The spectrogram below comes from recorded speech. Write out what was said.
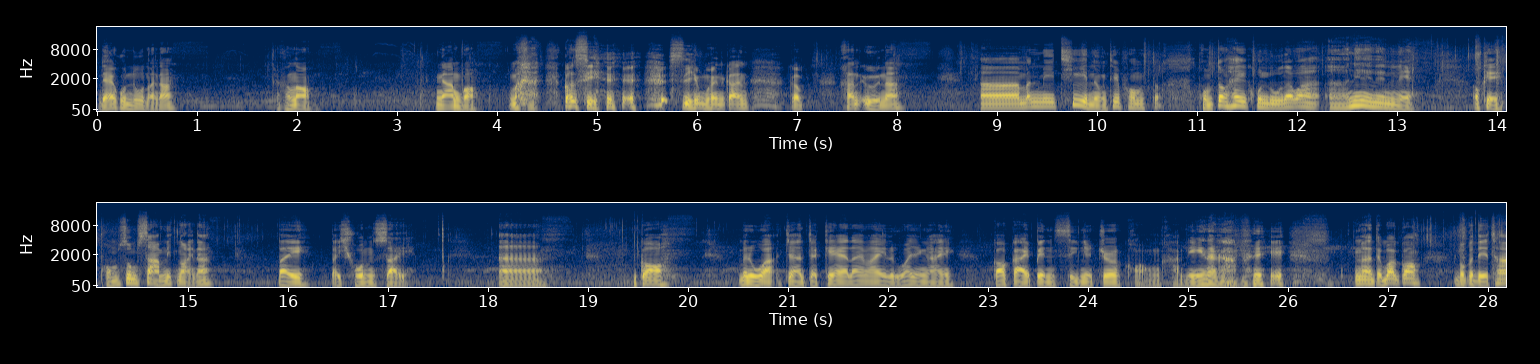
เดี๋ยวให้คุณดูหน่อยนะจากข้างนอก งามก่อก็สีสีเหมือนกันกับคันอื่นนะมันมีที่หนึ่งที่ผมผมต้องให้คุณดูนะว่าเออนี่นี่นี่โอเค ผมซุ่มซ่ามนิดหน่อยนะ ไปไปชนใส่อ่า ก็ไม่รู้ว่าจะจะแก้ได้ไหมหรือว่ายังไงก็กลายเป็น signature ของคันนี้นะครับ แต่ว่าก็ปกติถ้า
